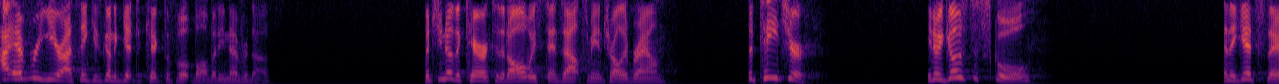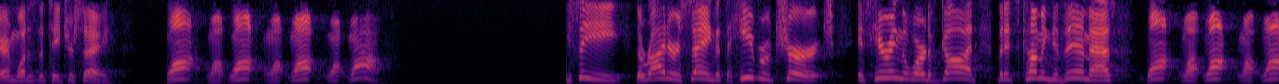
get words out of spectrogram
I, every year I think he's going to get to kick the football, but he never does. But you know the character that always stands out to me in Charlie Brown? The teacher. You know, he goes to school and he gets there, and what does the teacher say? Wah, wah, wah, wah, wah, wah, wah. You see, the writer is saying that the Hebrew church is hearing the word of God, but it's coming to them as wah, wah, wah, wah, wah,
